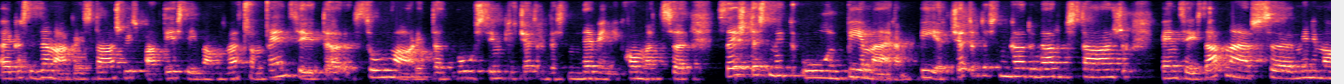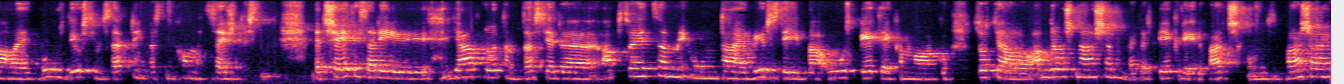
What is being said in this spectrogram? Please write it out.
eh, kas ir zemākais stāžs vispār tiesībām uz vecuma pensiju, summāri būs 149,60 un, piemēram, pie 40 gadu darba stāža pensijas apmērs eh, minimālais būs 217,60. Bet šeit es arī, jā, protams, tas ir apsveicami un tā ir ir virzība uz pietiekamāku sociālo apdrošināšanu, bet es piekrītu Bačs kundzes bažai,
